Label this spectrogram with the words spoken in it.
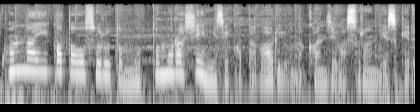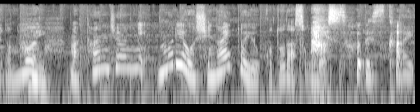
こんな言い方をするともっともらしい見せ方があるような感じがするんですけれども、はい。まあ、単純に無理をしないということだそうです。そうですか。例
